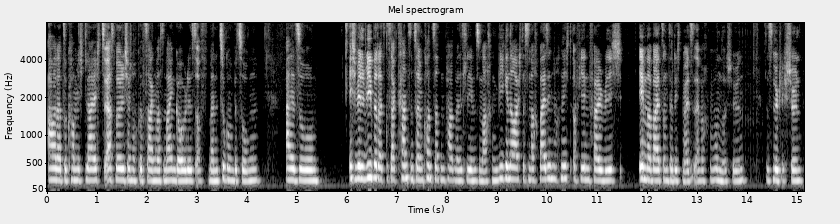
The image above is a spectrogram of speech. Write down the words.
Aber dazu komme ich gleich. Zuerst wollte ich euch noch kurz sagen, was mein Goal ist, auf meine Zukunft bezogen. Also, ich will, wie bereits gesagt, tanzen zu einem konstanten Part meines Lebens machen. Wie genau ich das mache, weiß ich noch nicht. Auf jeden Fall will ich immer weiter unterrichten, weil es ist einfach wunderschön. Es ist wirklich schön.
